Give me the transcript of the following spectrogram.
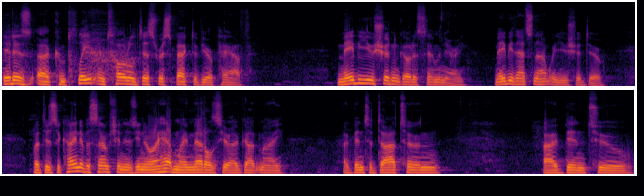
It is a complete and total disrespect of your path. Maybe you shouldn't go to seminary. Maybe that's not what you should do. But there's a kind of assumption is, you know, I have my medals here. I've got my, I've been to Dathün, I've been to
